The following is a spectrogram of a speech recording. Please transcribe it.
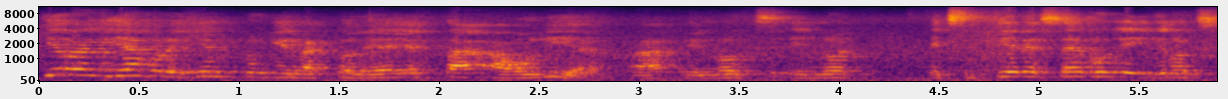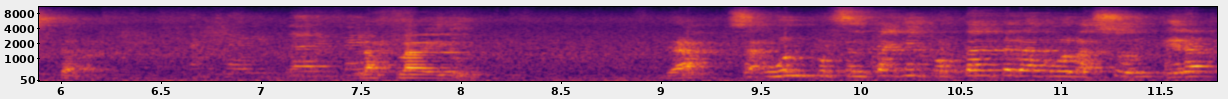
¿Qué realidad, por ejemplo, que en la actualidad ya está abolida? ¿ah? No, y no existiera esa época y que no existe ahora? La esclavitud. O sea, un porcentaje importante de la población era,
